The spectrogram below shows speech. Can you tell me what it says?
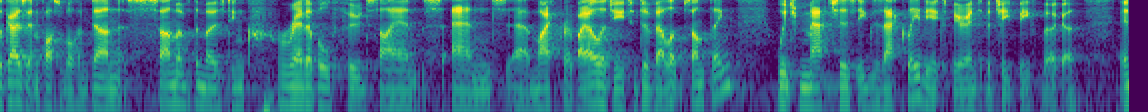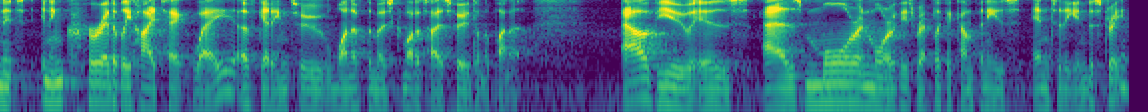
the guys at Impossible have done some of the most incredible food science and uh, microbiology to develop something which matches exactly the experience of a cheap beef burger. And it's an incredibly high tech way of getting to one of the most commoditized foods on the planet our view is as more and more of these replica companies enter the industry,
